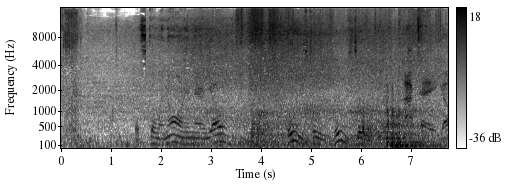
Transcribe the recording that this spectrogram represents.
What's going on in there, yo? Booze too, booze too. Latte, yo.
